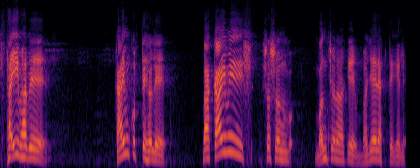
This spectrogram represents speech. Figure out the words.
স্থায়ীভাবে কায়েম করতে হলে বা কায়েমি শোষণ, বঞ্চনাকে বজায় রাখতে গেলে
